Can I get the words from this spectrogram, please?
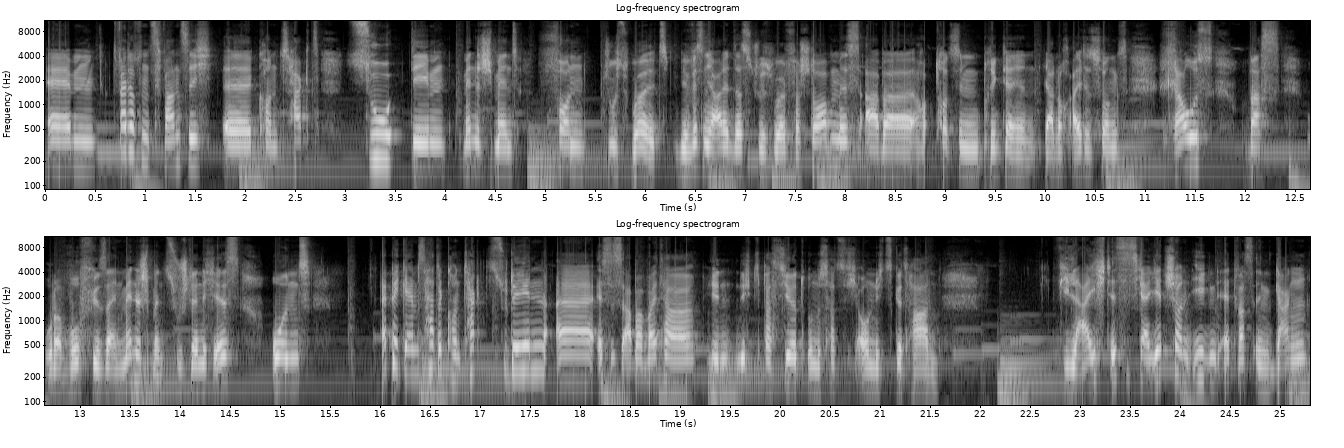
ähm, 2020 äh, Kontakt zu dem Management von Juice World. Wir wissen ja alle, dass Juice World verstorben ist, aber trotzdem bringt er ja noch alte Songs raus, was oder wofür sein Management zuständig ist und Epic Games hatte Kontakt zu denen, äh, es ist aber weiterhin nichts passiert und es hat sich auch nichts getan. Vielleicht ist es ja jetzt schon irgendetwas in Gang,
